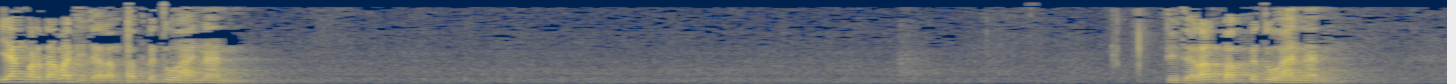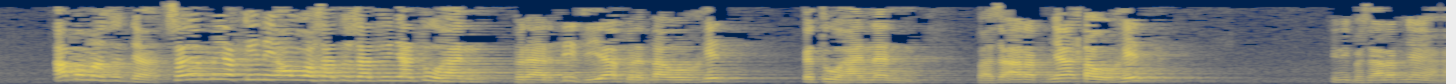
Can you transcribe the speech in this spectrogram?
Yang pertama di dalam bab ketuhanan. Di dalam bab ketuhanan. Apa maksudnya? Saya meyakini Allah satu-satunya Tuhan, berarti dia bertauhid ketuhanan. Bahasa Arabnya tauhid. Ini bahasa Arabnya ya.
